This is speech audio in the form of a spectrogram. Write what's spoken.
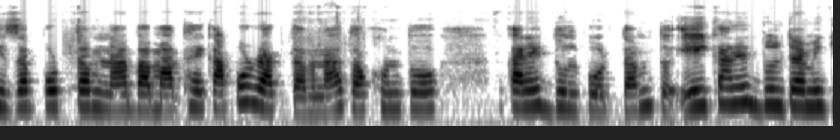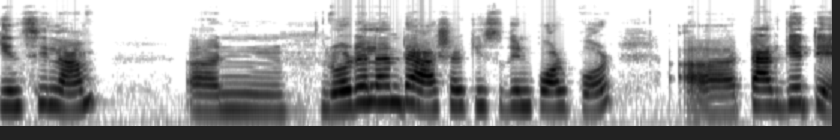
হিজাব পরতাম না বা মাথায় কাপড় রাখতাম না, তখন তো কানের দুল পরতাম। তো এই কানের দুলটা আমি কিনছিলাম রোডেল্যান্ডে আসার কিছুদিন পর পর টার্গেটে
